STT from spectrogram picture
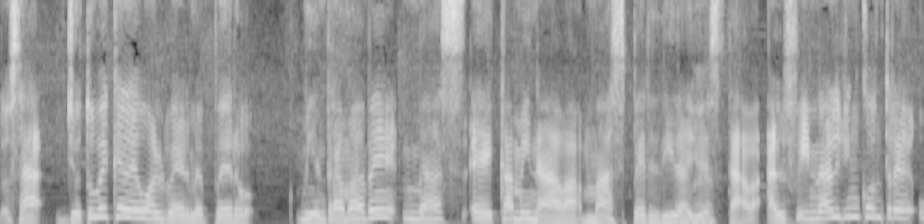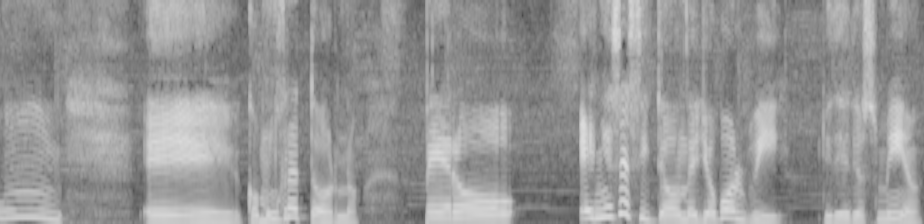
O sea, yo tuve que devolverme, pero mientras más, me- más eh, caminaba, más perdida yo estaba. Al final yo encontré un, eh, como un retorno, pero en ese sitio donde yo volví, yo dije, Dios mío,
